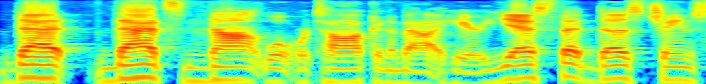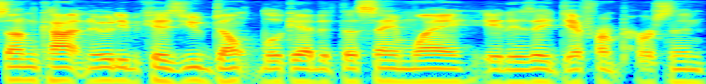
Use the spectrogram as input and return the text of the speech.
that that's not what we're talking about here. Yes, that does change some continuity because you don't look at it the same way. It is a different person.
